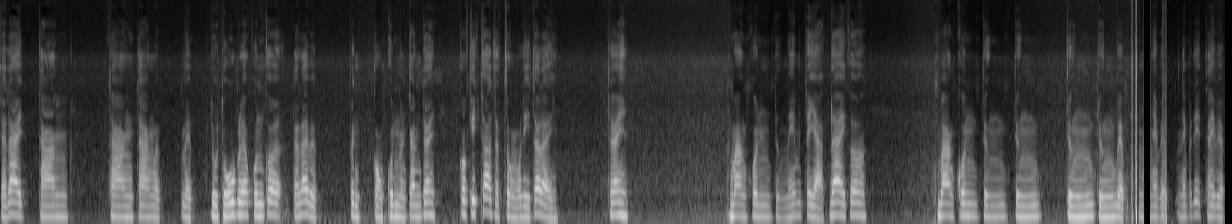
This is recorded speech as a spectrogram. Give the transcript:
จะได้ทางทางทางแบบแบบ YouTube แล้วคุณก็จะได้แบบเป็นของคุณเหมือนกันใช่ก็คิดค่าจัดส่งบริเท่าไหร่ใช่ บางคนถึงแม้มันจะอยากได้ก็ บางคนถึงถึงถึงถึงแบบในแบบในประเทศไทยแบบ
